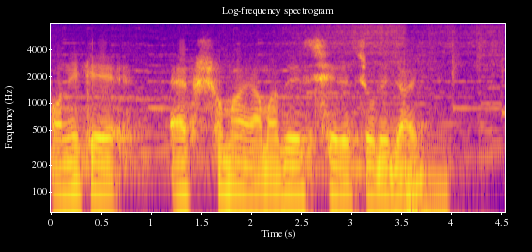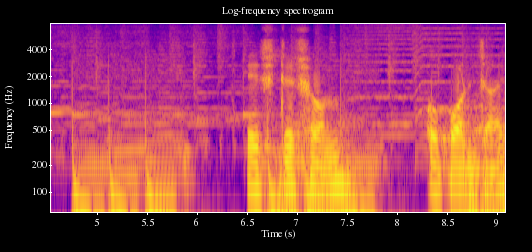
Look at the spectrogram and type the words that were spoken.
অনেকে এক সময় আমাদের ছেড়ে চলে যায়। স্টেশন ও পর্যায়।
